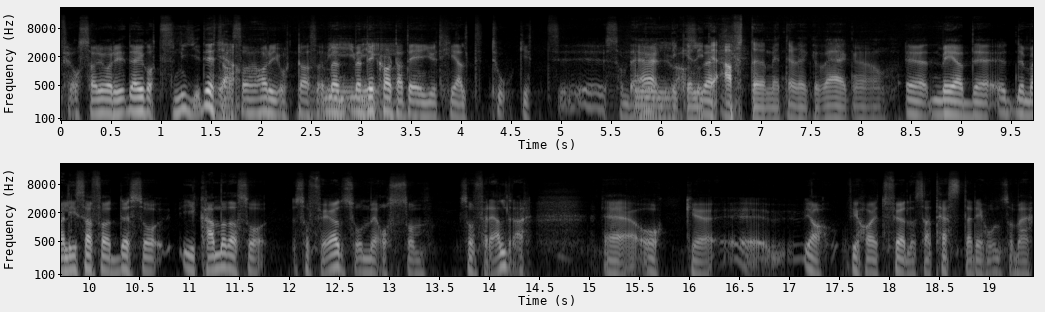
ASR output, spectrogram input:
för oss har det, varit, det har gått smidigt, ja. alltså, har det gjort. Alltså. Men, vi, men det är klart att det är ju ett helt tokigt eh, som det är. Ligger alltså, lite efter med väg. Ja. Eh, med, eh, när Melissa föddes så, i Kanada så, så föds hon med oss som, som föräldrar. Eh, och eh, ja, vi har ett födelseattest där det är hon som är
